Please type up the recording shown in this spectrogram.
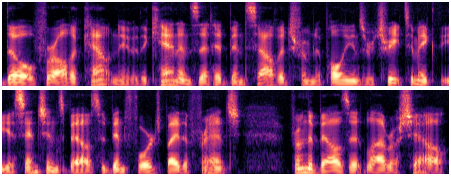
Though, for all the Count knew, the cannons that had been salvaged from Napoleon's retreat to make the Ascension's bells had been forged by the French from the bells at La Rochelle,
